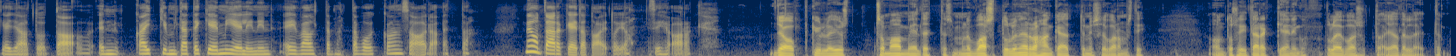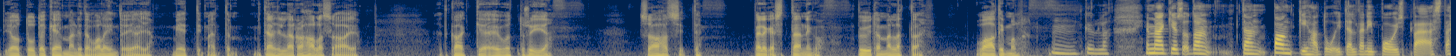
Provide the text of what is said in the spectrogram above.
ja, ja tota, en, kaikki mitä tekee mieli, niin ei välttämättä voikaan saada, että ne on tärkeitä taitoja siihen arkeen. Joo, kyllä just samaa mieltä, että semmoinen vastuullinen rahan käyttö, niin se varmasti on tosi tärkeää niin tulevaisuutta ajatella, että joutuu tekemään niitä valintoja ja miettimään, että mitä sillä rahalla saa ja että kaikkea ei voi tosiaan saada sitten pelkästään niin pyytämällä tai vaatimalla. Mm, kyllä. Ja mäkin jos otan tämän pankkihatu itseltäni pois päästä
